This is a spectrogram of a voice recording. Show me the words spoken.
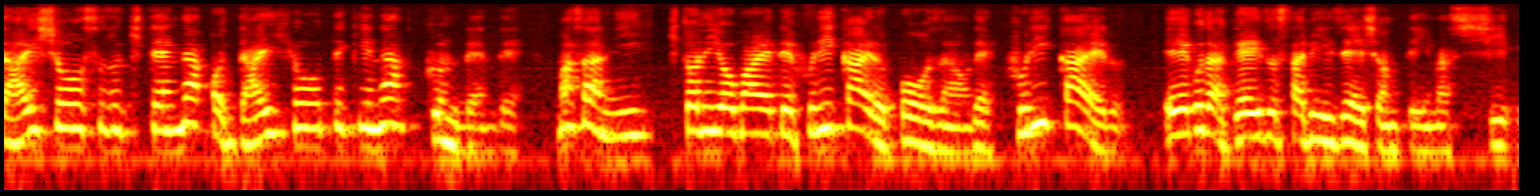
代償する起点が、これ代表的な訓練で、まさに人に呼ばれて振り返るポーズなので、振り返る。英語ではゲイズスタビリゼーションって言いますし、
